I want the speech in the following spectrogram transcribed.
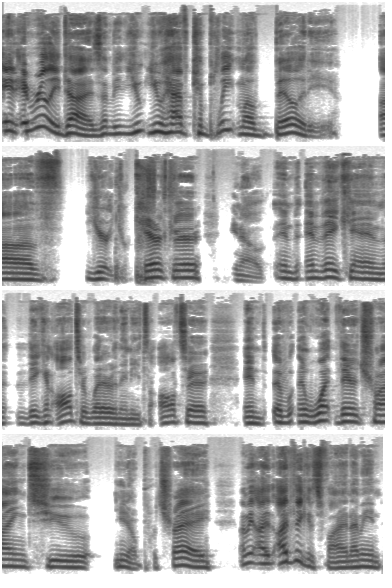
it, it really does. I mean, you you have complete mobility of your your character, you know, and and they can they can alter whatever they need to alter, and and what they're trying to you know portray. I mean, I I think it's fine. I mean,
